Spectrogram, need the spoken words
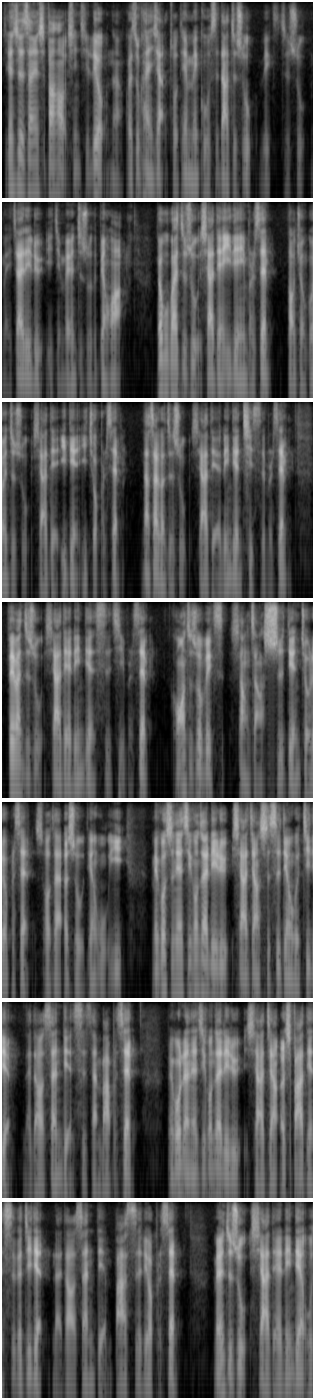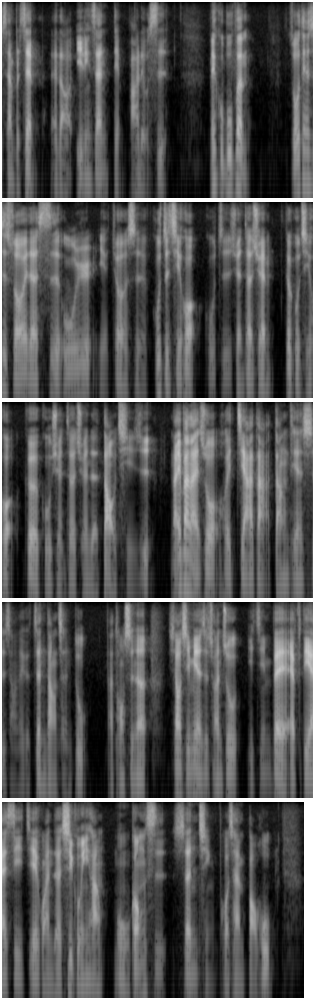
今天是三月十八号，星期六。那快速看一下昨天美股四大指数、VIX 指数、美债利率以及美元指数的变化。标普百指数下跌一点一 percent，道琼工业指数下跌一点一九 percent，纳斯达克指数下跌零点七四 percent，非半指数下跌零点四七 percent，恐慌指数 VIX 上涨十点九六 percent，收在二十五点五一。美国十年期公债利率下降十四点五个基点，来到三点四三八 percent。美国两年期公债利率下降二十八点四个基点，来到三点八四六 percent。美元指数下跌零点五三 percent，来到一零三点八六四。美股部分，昨天是所谓的四巫日，也就是股指期货、股指选择权、个股期货、个股选择权的到期日。那一般来说会加大当天市场的一个震荡程度。那同时呢，消息面是传出已经被 FDIC 接管的西谷银行母公司申请破产保护。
